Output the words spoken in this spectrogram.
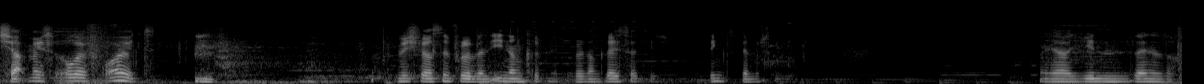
Ich habe mich so gefreut. Für mich wäre es sinnvoller, wenn ihn angriffen hätte, weil dann gleichzeitig links Damage gegeben. Naja, jeden seine Sache.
